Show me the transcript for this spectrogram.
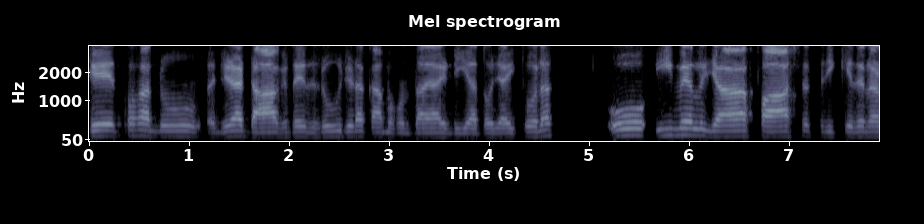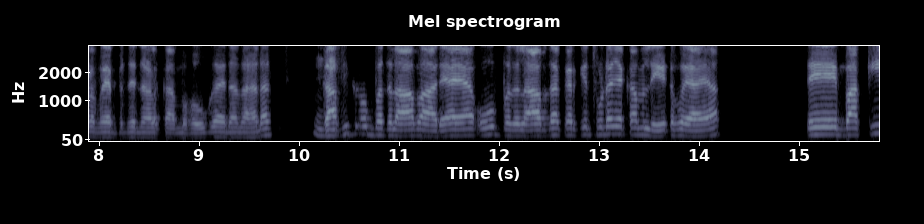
ਕਿ ਤੁਹਾਨੂੰ ਜਿਹੜਾ ਡਾਕ ਦੇ ਥਰੂ ਜਿਹੜਾ ਕੰਮ ਹੁੰਦਾ ਆ ਇੰਡੀਆ ਤੋਂ ਜਾਂ ਇੱਥੋਂ ਨਾ ਉਹ ਈਮੇਲ ਜਾਂ ਫਾਸਟ ਤਰੀਕੇ ਦੇ ਨਾਲ ਵੈਬ ਦੇ ਨਾਲ ਕੰਮ ਹੋਊਗਾ ਇਹਨਾਂ ਦਾ ਹਨਾ ਕਾਫੀ ਕੋ ਬਦਲਾਵ ਆ ਰਿਹਾ ਆ ਉਹ ਬਦਲਾਵ ਦਾ ਕਰਕੇ ਥੋੜਾ ਜਿਹਾ ਕੰਮ ਲੇਟ ਹੋਇਆ ਆ ਤੇ ਬਾਕੀ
